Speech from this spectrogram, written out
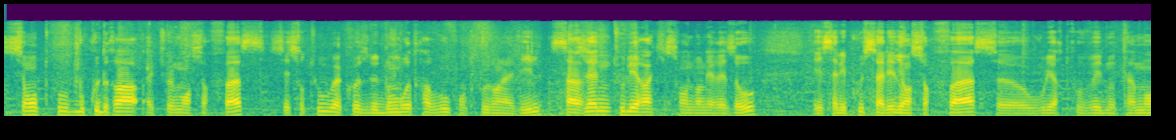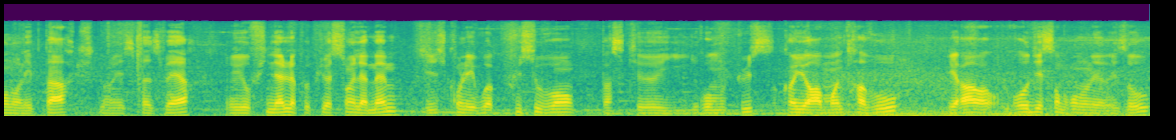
Si on trouve beaucoup de rats actuellement en surface, c'est surtout à cause de nombreux travaux qu'on trouve dans la ville. Ça gêne tous les rats qui sont dans les réseaux et ça les pousse à aller en surface. Euh, vous les retrouvez notamment dans les parcs, dans les espaces verts. Et au final, la population est la même. C'est juste qu'on les voit plus souvent parce qu'ils remontent plus. Quand il y aura moins de travaux, les rats redescendront dans les réseaux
